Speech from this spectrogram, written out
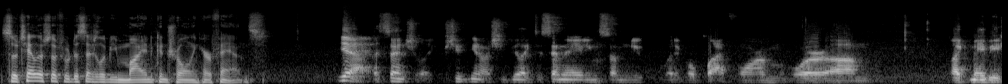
So Taylor Swift would essentially be mind controlling her fans. Yeah, essentially, she'd you know she'd be like disseminating some new political platform or. Um, like maybe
